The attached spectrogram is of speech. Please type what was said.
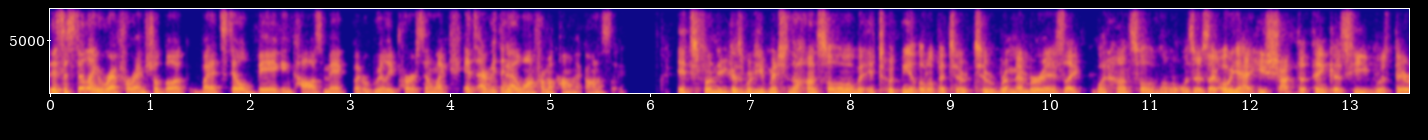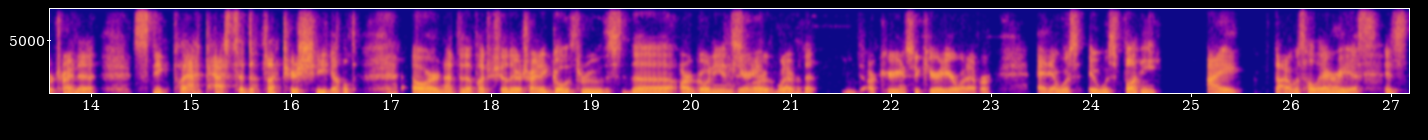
this is still a referential book but it's still big and cosmic but really personal like it's everything It- I want from a comic honestly It's funny because when you mentioned the Han Solo moment, it took me a little bit to to remember is like what Han Solo moment was. It was like, oh yeah, he shot the thing because he was they were trying to sneak past the deflector shield, or not the deflector shield. They were trying to go through the Argonian Security. or whatever that Arcurian security or whatever, and it was it was funny. I thought it was hilarious. It's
